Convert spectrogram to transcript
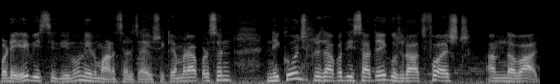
પડે એવી સ્થિતિનું નિર્માણ સર્જાયું છે. કેમેરા પર્સન નિકુંજ પ્રજાપતિ સાથે ગુજરાત ફર્સ્ટ, અમદાવાદ.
